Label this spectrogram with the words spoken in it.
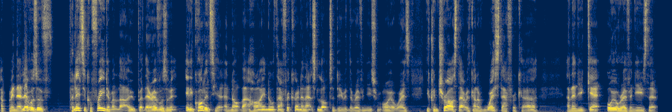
I mean, their levels of political freedom are low, but their levels of inequality are not that high in North Africa, and that's a lot to do with the revenues from oil. Whereas you contrast that with kind of West Africa, and then you get oil revenues that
